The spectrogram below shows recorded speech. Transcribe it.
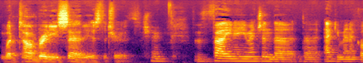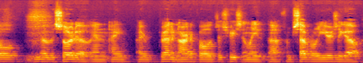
what Tom Brady said is the truth. Sure. Father, you know, you mentioned the, the ecumenical Novus Ordo, and I, I read an article just recently uh, from several years ago,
